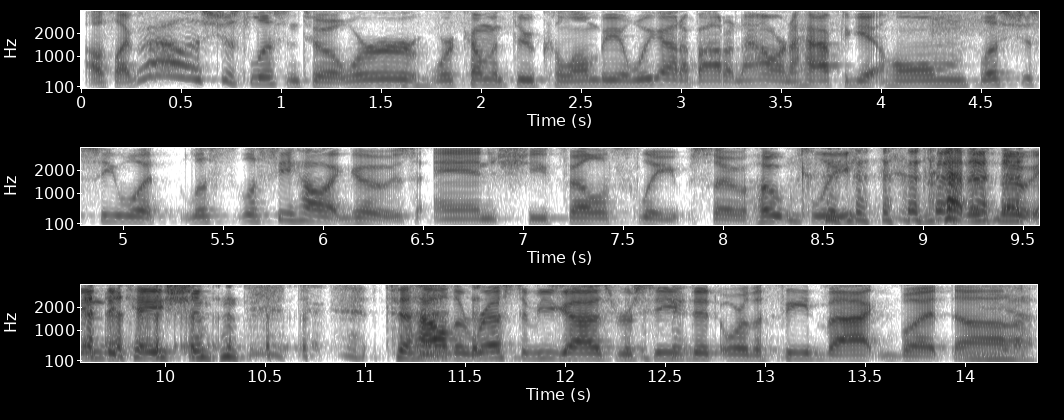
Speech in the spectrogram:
I was like, "Well, let's just listen to it. We're we're coming through Columbia. We got about an hour and a half to get home. Let's just see what let's let's see how it goes." And she fell asleep. So hopefully, that is no indication to how the rest of you guys received it or the feedback. But uh,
